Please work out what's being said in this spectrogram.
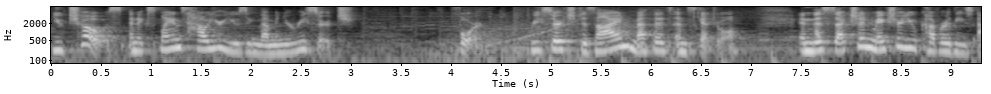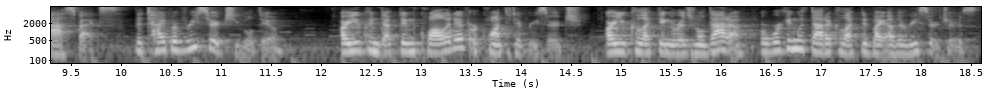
you chose and explains how you're using them in your research. 4. Research design, methods, and schedule. In this section, make sure you cover these aspects. The type of research you will do. Are you conducting qualitative or quantitative research? Are you collecting original data or working with data collected by other researchers?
